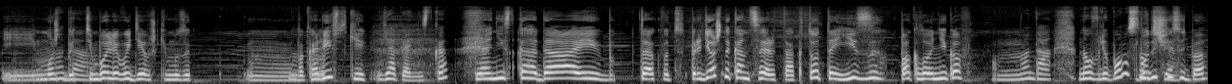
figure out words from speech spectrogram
И, Ну может быть, да. тем более вы девушки музык м, Ну, вокалистки, Я пианистка. пианистка, да, и так вот придешь на концерт, а кто-то из поклонников, Ну да. Но в любом случае... будущая судьба.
